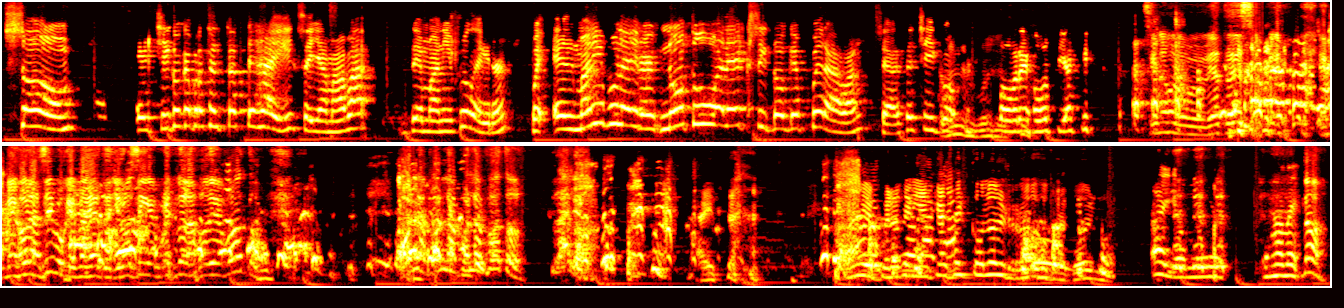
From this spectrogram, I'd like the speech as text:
son, el chico que presentaste ahí se llamaba The Manipulator. Pues el Manipulator no tuvo el éxito que esperaban. O sea, ese chico, Bueno, bueno. pobre José. Sí, no, de eso. Es mejor así porque imagínate, yo no sigo poniendo la jodida foto. Ponla, ponla, pon la foto. Dale. Ahí está. Ay, pero tenían que hacer color rojo para colmo. Ay, Dios mío. Déjame. No,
